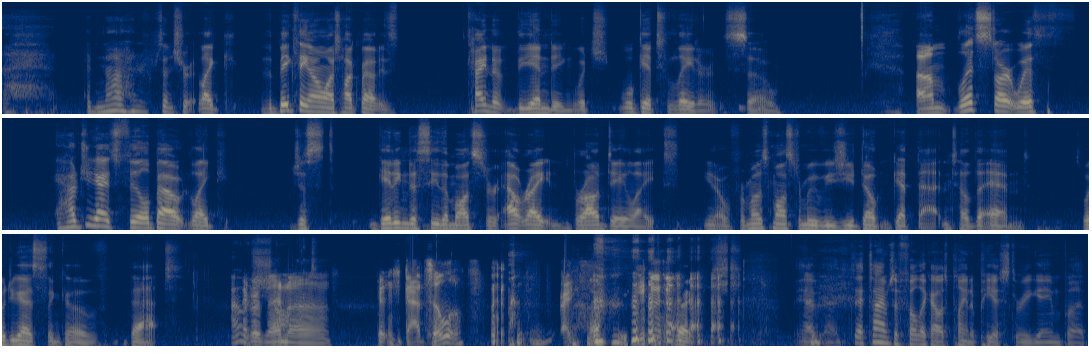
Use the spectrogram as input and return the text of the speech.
I'm not 100% sure. Like, the big thing I want to talk about is kind of the ending, which we'll get to later. So, um, let's start with how do you guys feel about like just getting to see the monster outright in broad daylight? You know, for most monster movies, you don't get that until the end. So, what do you guys think of that? I was Better than uh, Godzilla. right? right. Yeah, I- at times, it felt like I was playing a PS3 game, but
